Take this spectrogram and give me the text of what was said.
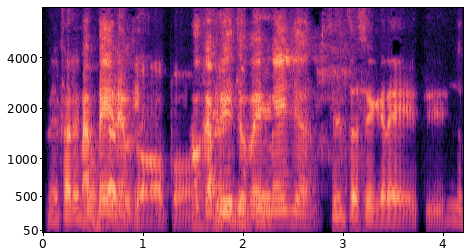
ne farebbe Va bene, dopo. Ho capito, ma è meglio... Senza segreti. No,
